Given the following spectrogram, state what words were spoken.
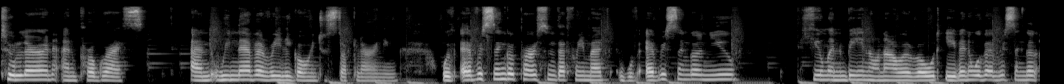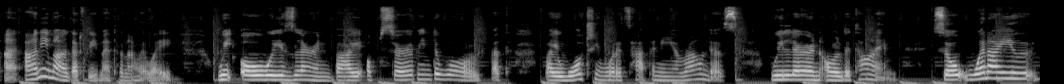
to learn and progress. And we never really going to stop learning. With every single person that we met, with every single new human being on our road, even with every single animal that we met on our way. We always learn by observing the world, but by watching what is happening around us. We learn all the time. So when are you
